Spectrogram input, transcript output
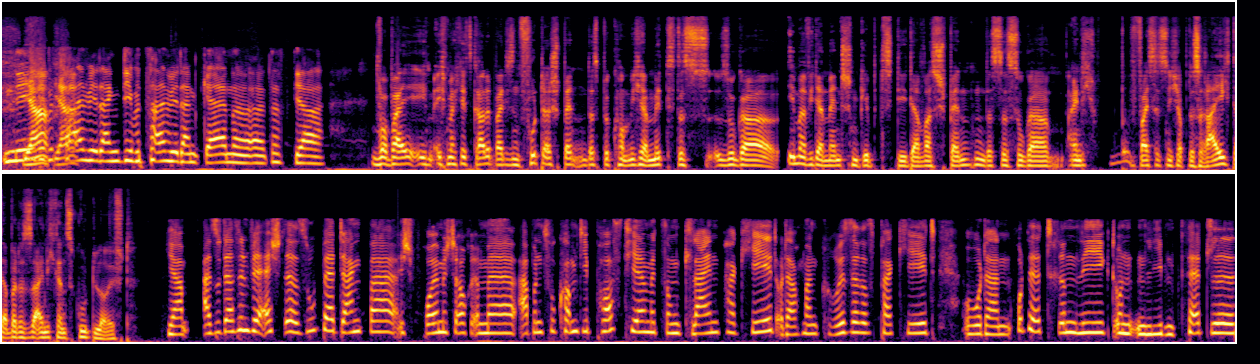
Nee, ja, die, bezahlen ja. wir dann, die bezahlen wir dann gerne. Das, ja. Wobei, ich, ich möchte jetzt gerade bei diesen Futterspenden, das bekomme ich ja mit, dass sogar immer wieder Menschen gibt, die da was spenden, dass das sogar eigentlich, ich weiß jetzt nicht, ob das reicht, aber dass es eigentlich ganz gut läuft. Ja, also da sind wir echt äh, super dankbar. Ich freue mich auch immer, ab und zu kommt die Post hier mit so einem kleinen Paket oder auch mal ein größeres Paket, wo dann Futter drin liegt und einen lieben Zettel.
